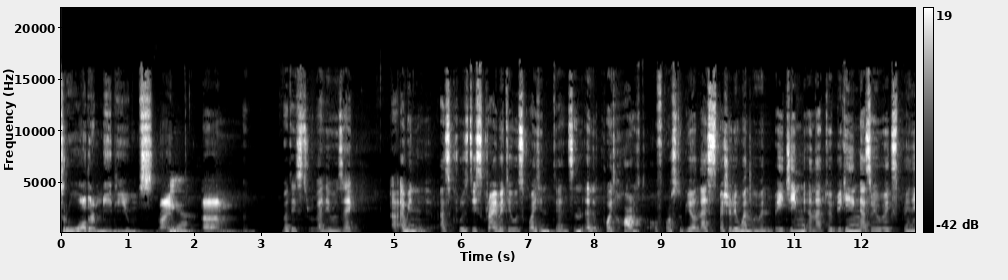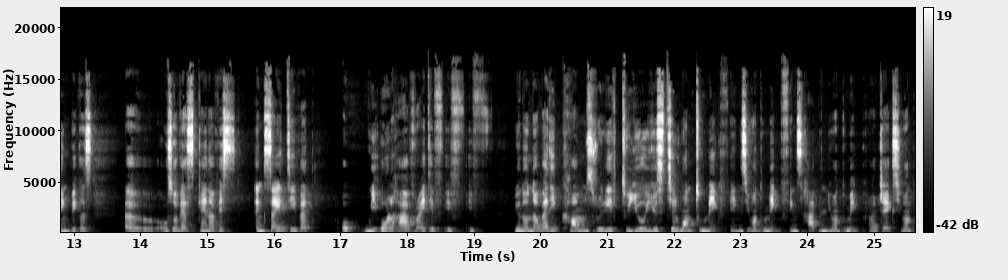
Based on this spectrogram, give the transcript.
through other mediums, right? Yeah. Um, but it's true that it was like I mean, as Cruz described it, it was quite intense and, and quite hard, of course, to be honest, especially when we were in Beijing and at the beginning, as we were explaining, because uh, also there's kind of this anxiety that we all have, right? If, if, if, you know, nobody comes really to you, you still want to make things, you want to make things happen, you want to make projects, you want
